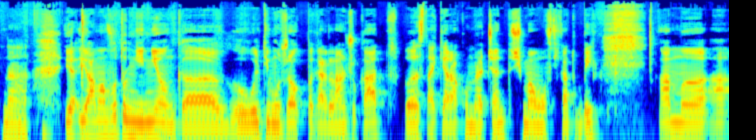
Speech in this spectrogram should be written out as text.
Da. Eu, eu am avut un ghinion că ultimul joc pe care l-am jucat, ăsta chiar acum recent și m-am ofticat un pic, am, uh, a-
